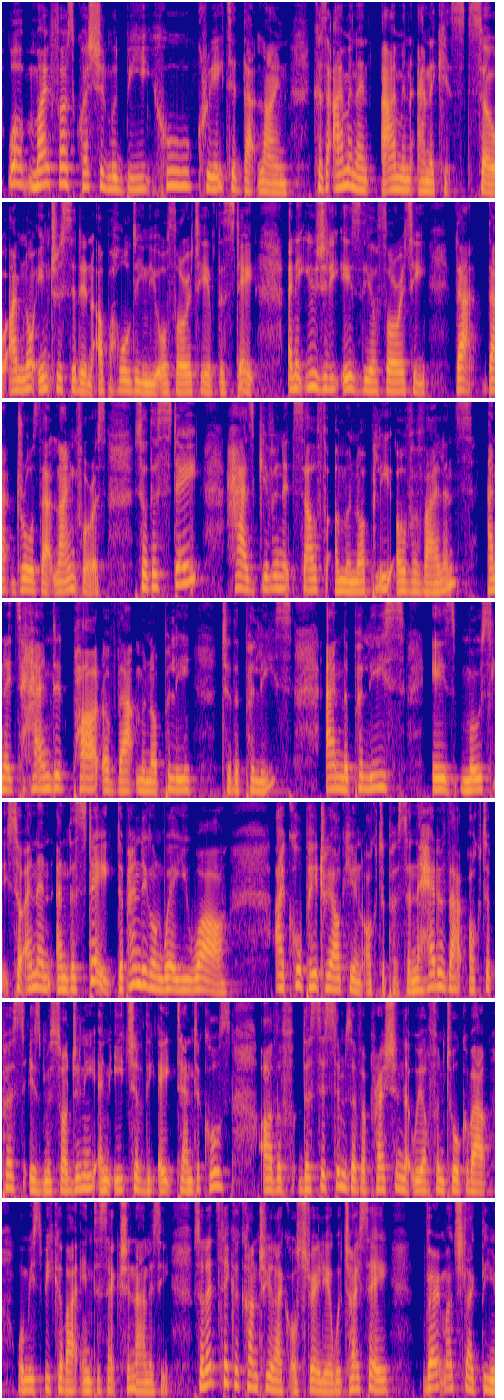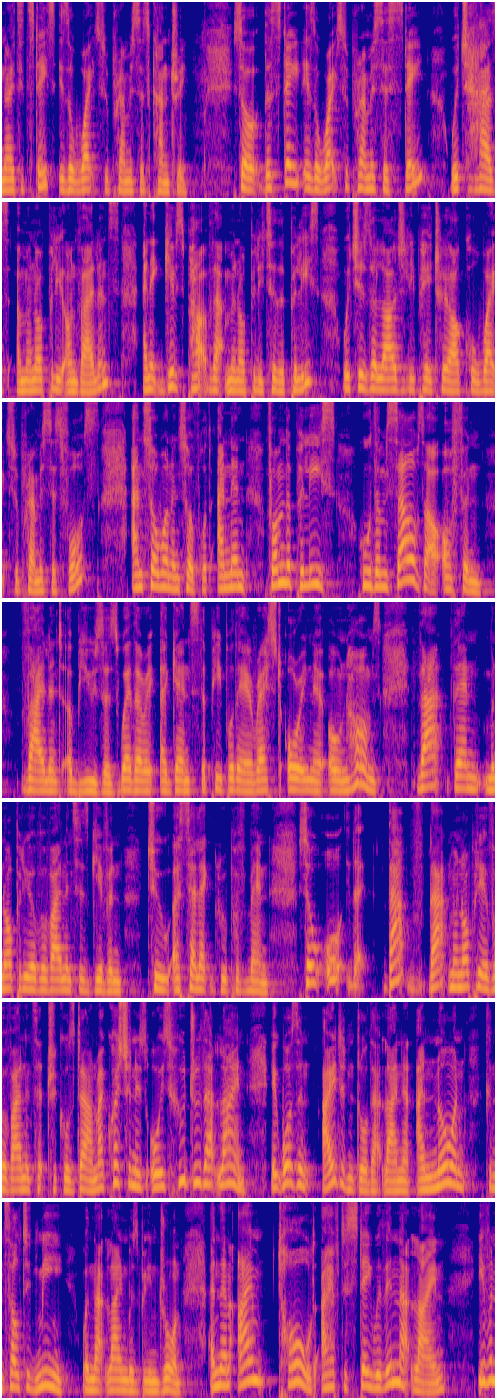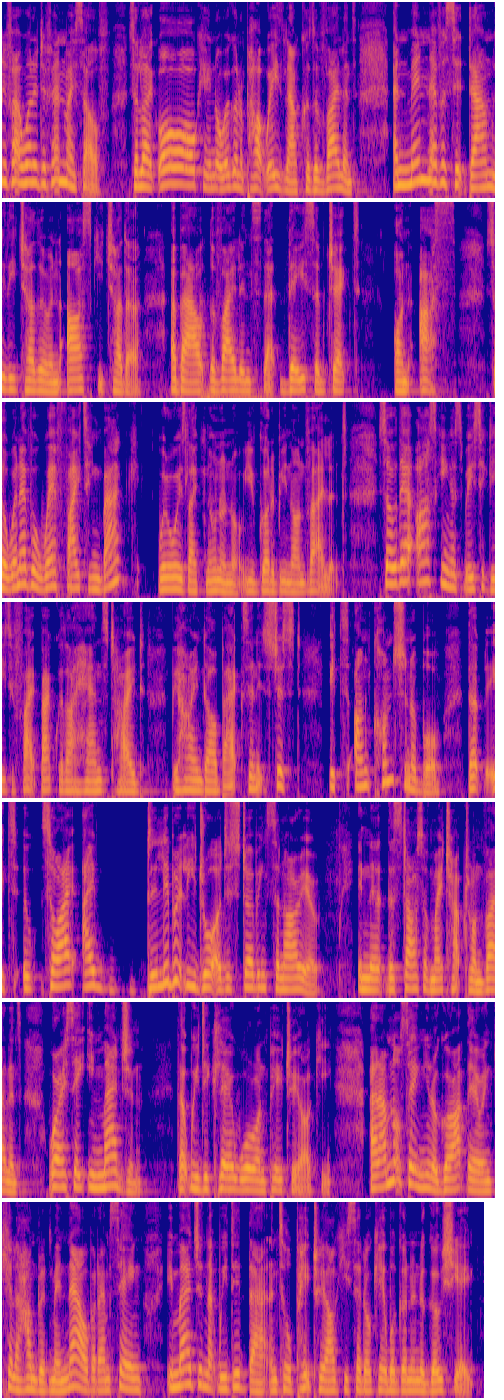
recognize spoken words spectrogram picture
Well, my first question would be who created that line? Because I'm an I'm an anarchist, so I'm not interested in upholding the authority of the state, and it usually is the authority that that draws that line for us. So the state has given itself a monopoly over violence, and it's handed part of that monopoly to the police, and the police is mostly so, and then and the state, depending on where you are. I call patriarchy an octopus, and the head of that octopus is misogyny, and each of the eight tentacles are the, the systems of oppression that we often talk about when we speak about intersectionality. So let's take a country like Australia, which I say very much like the United States is a white supremacist country. So the state is a white supremacist state which has a monopoly on violence, and it gives part of that monopoly to the police, which is a largely patriarchal white supremacist force, and so on and so forth. And then from the police, who themselves are often violent abusers, whether against the people they arrest or in their own homes, that then monopoly over violence is given to a select group of men. So that, that that monopoly over violence that trickles down. My question is always who drew that line? It wasn't I didn't draw that line, and, and no one consulted me when that line was being drawn. And then I'm told I have to stay within that line, even if I want to defend myself. So like, oh, okay, no, we're going to part ways now because of violence. And men never sit down with each other and ask each other about the violence that they subject on us. So whenever we're fighting back, we're always like, no, no, no, you've got to be nonviolent. So they're asking us basically to fight back with our hands tied behind our backs, and it's just, it's unconscionable that it's. So I, I deliberately draw a disturbing scenario in the, the start of my chapter on violence, where I say, imagine that we declare war on patriarchy. And I'm not saying, you know, go out there and kill 100 men now, but I'm saying, imagine that we did that until patriarchy said, okay, we're going to negotiate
